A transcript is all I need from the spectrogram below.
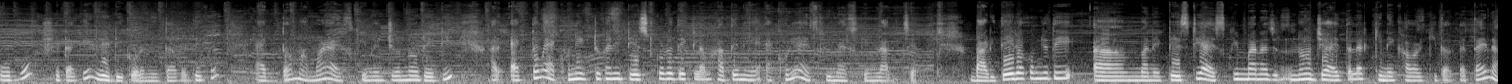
করব, সেটাকে রেডি করে নিতে হবে। দেখুন, একদম আমার আইসক্রিমের জন্য রেডি আর একদম এখনই একটুখানি টেস্ট করে দেখলাম হাতে নিয়ে, এখনই আইসক্রিম আইসক্রিম লাগছে। বাড়িতে এরকম যদি মানে টেস্টি আইসক্রিম বানানো যায়, তাহলে আর কিনে খাওয়ার কি দরকার, তাই না?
